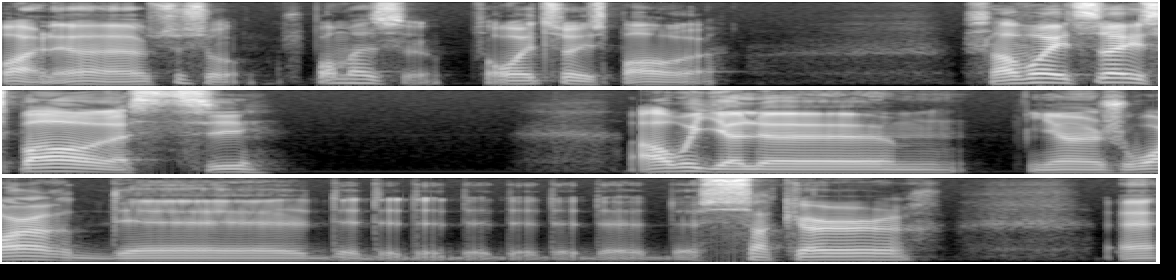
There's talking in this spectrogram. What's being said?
Voilà, c'est ça. C'est pas mal ça. Ça va être ça, les sports. Ça va être ça, les sports, Asti. Ah oui, il y a le. Il y a un joueur de, de, de, de soccer. Euh,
